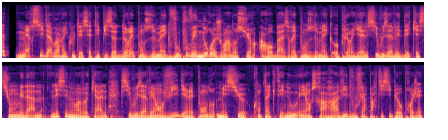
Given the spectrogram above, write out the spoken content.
Merci d'avoir écouté cet épisode de Réponse de mec. Vous pouvez nous rejoindre sur arrobase réponse de mec au pluriel. Si vous avez des questions, mesdames, laissez-nous un vocal. Si vous avez envie d'y répondre, messieurs, contactez-nous et on sera ravis de vous faire participer au projet.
